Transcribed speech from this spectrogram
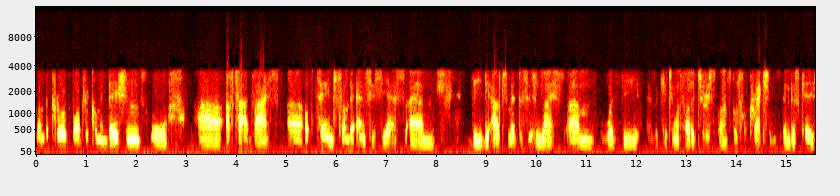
from the parole board recommendations or uh, after advice uh, obtained from the NCCS, um, the, the ultimate decision lies um, with the executing authority responsible for corrections, in this case,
